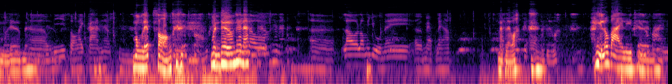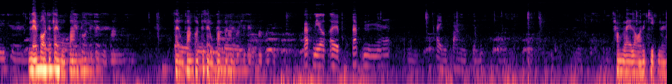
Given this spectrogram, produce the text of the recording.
เหมือนเดิมนะอ่าฮะวันนี้สองรายการนะครับวงเล็บสอง เหมือนเดิมเนี่ยนะ เราเอ่อเราเรามาอยู่ในเอ่อแมปอะไรครับแบบอะไรวะ Hero by Return ไหนบอกจะใส่หูฟังไว้ ใส่หูฟังก่อนไปใส่หูฟังก่อนเถอะแป๊บเดียวเอ้ยแป๊บหนึ่งนะฮะใส่หูฟังเสียงทำอะไรรอในคลิปเลย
